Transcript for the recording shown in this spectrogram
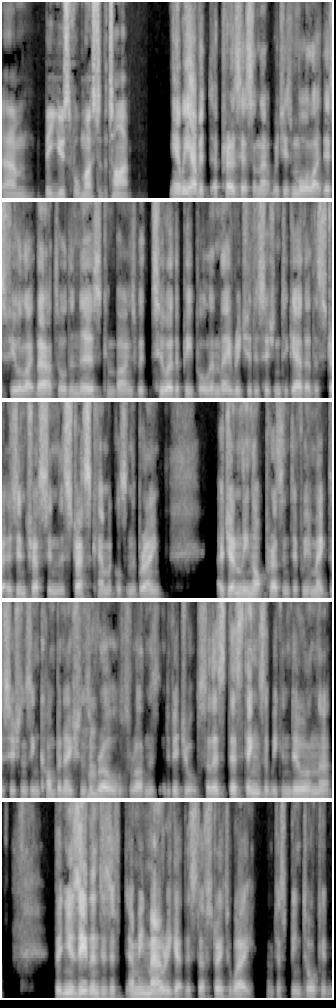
um, be useful most of the time. Yeah, we have a, a, process on that which is more like this, fewer like that, or the nurse combines with two other people and they reach a decision together. The stress it's interesting. The stress chemicals in the brain are generally not present if we make decisions in combinations hmm. of roles rather than as individuals. So there's there's things that we can do on that. But New Zealand is, if I mean, Maori get this stuff straight away. I've just been talking.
